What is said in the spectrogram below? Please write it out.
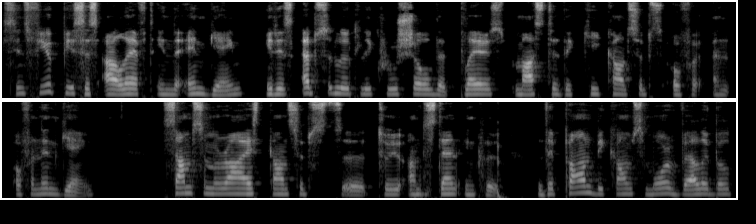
Since few pieces are left in the endgame, it is absolutely crucial that players master the key concepts of an, of an endgame. Some summarized concepts uh, to understand include the pawn becomes more valuable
